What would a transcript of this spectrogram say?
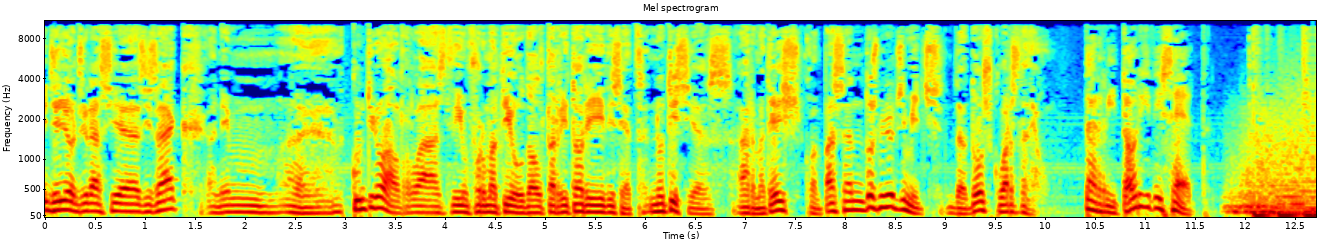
Fins dilluns, gràcies Isaac. Anem a continuar el relàs informatiu del territori 17. Notícies, ara mateix, quan passen dos minuts i mig de dos quarts de deu. Territori 17.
